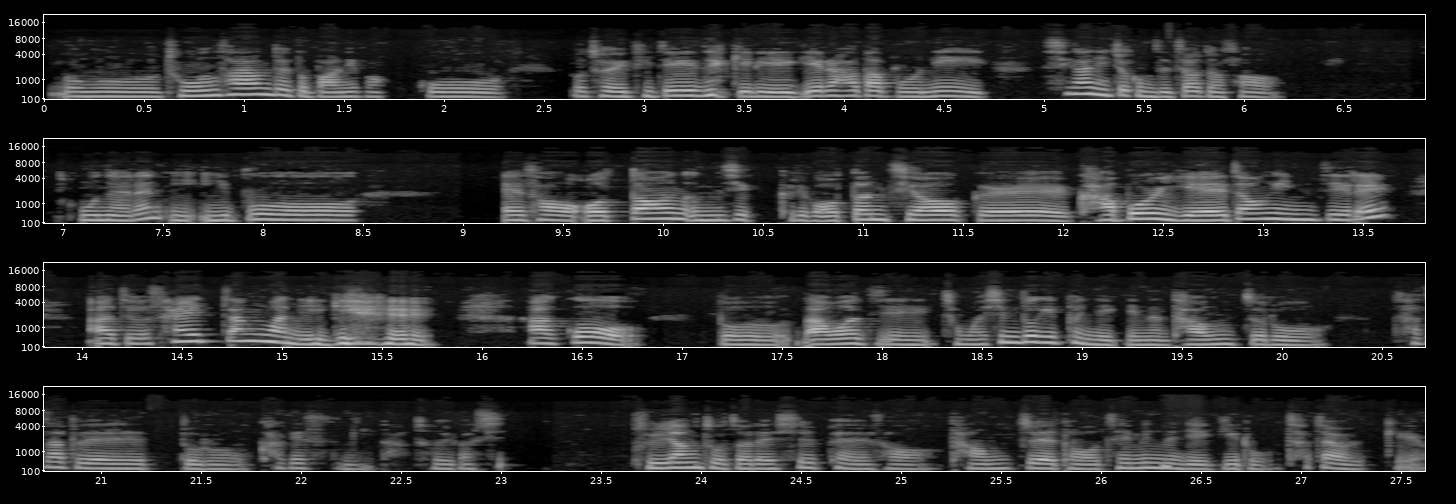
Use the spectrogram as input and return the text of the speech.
너무 좋은 사람들도 많이 봤고 또 저희 DJ들끼리 얘기를 하다 보니 시간이 조금 늦어져서 오늘은 이 2부에서 어떤 음식 그리고 어떤 지역을 가볼 예정인지를 아주 살짝만 얘기를 하고 또 나머지 정말 심도 깊은 얘기는 다음 주로 찾아뵙도록 하겠습니다. 저희가 시- 분량 조절에 실패해서 다음 주에 더 재밌는 얘기로 찾아올게요.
